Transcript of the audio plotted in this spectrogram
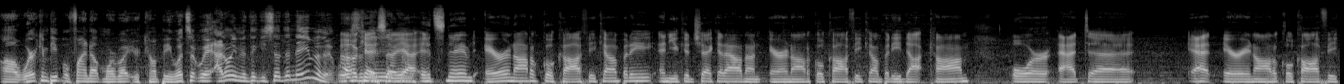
Uh, where can people find out more about your company? What's it? Wait, I don't even think you said the name of it. Okay, so yeah, it's named Aeronautical Coffee Company, and you can check it out on aeronauticalcoffeecompany.com or at uh, at Aeronautical Coffee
